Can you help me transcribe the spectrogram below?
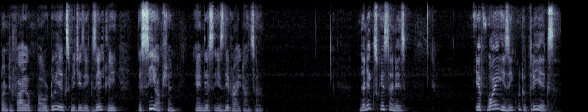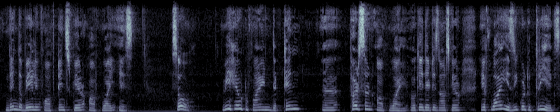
25 power 2x which is exactly the C option and this is the right answer. The next question is if y is equal to 3x then the value of 10 square of y is. So we have to find the 10 uh, percent of y okay that is not square if y is equal to 3x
